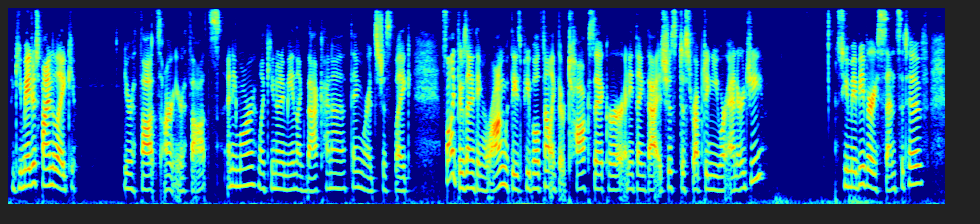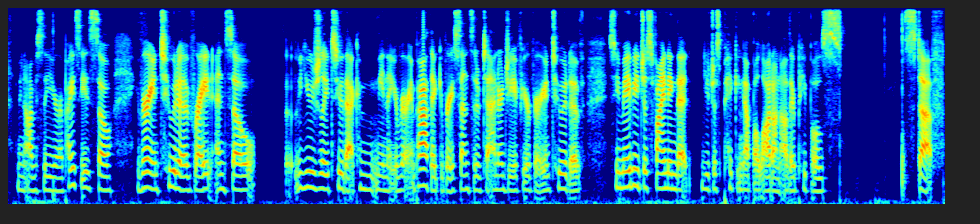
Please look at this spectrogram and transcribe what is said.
Like you may just find like your thoughts aren't your thoughts anymore. Like, you know what I mean? Like that kind of thing where it's just like, it's not like there's anything wrong with these people. It's not like they're toxic or anything like that. It's just disrupting your energy. So you may be very sensitive. I mean, obviously you're a Pisces, so you're very intuitive, right? And so usually too that can mean that you're very empathic you're very sensitive to energy if you're very intuitive. So you may be just finding that you're just picking up a lot on other people's stuff.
